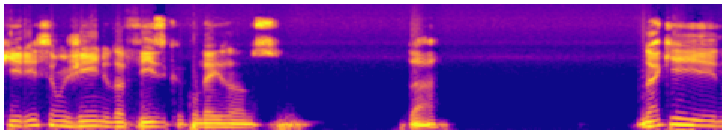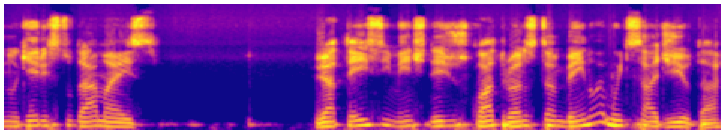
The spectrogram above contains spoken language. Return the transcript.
querer ser um gênio da física com 10 anos. Tá? Não é que não queira estudar, mas já ter isso em mente desde os 4 anos também não é muito sadio, tá?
